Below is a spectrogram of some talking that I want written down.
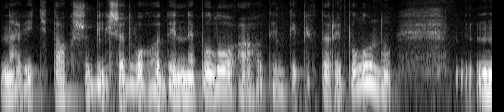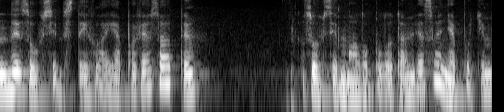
навіть так, що більше двох годин не було, а годинки півтори було. Ну, не зовсім встигла я пов'язати. Зовсім мало було там в'язання, потім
